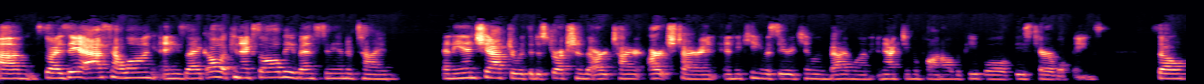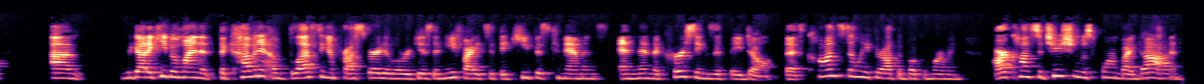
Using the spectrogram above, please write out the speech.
Um, so Isaiah asks how long, and he's like, oh, it connects all the events to the end of time. And the end chapter with the destruction of the arch tyrant, arch tyrant and the king of Assyria killing Babylon, enacting upon all the people these terrible things. So um, we got to keep in mind that the covenant of blessing and prosperity the Lord gives the Nephites if they keep his commandments, and then the cursings if they don't. That's constantly throughout the Book of Mormon. Our Constitution was formed by God,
